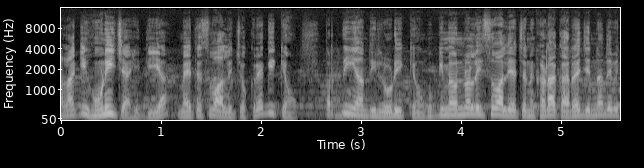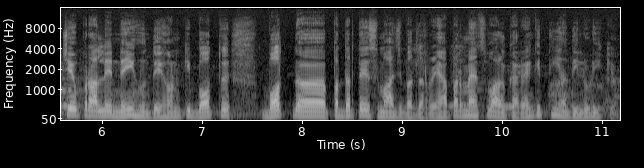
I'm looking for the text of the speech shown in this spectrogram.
ਹਾਲਾਂਕਿ ਹੋਣੀ ਚਾਹੀਦੀ ਆ। ਮੈਂ ਤੇ ਸਵਾਲ ਹੀ ਚੁੱਕ ਰਿਹਾ ਕਿ ਕਿਉਂ? ਪਰ ਧੀਆਂ ਦੀ ਲੋੜੀ ਕਿਉਂ? ਕਿਉਂਕਿ ਮੈਂ ਉਹਨਾਂ ਲਈ ਸਵਾਲੀਆ ਚਿੰਨ੍ਹ ਖੜਾ ਕਰ ਰਿਹਾ ਜਿਨ੍ਹਾਂ ਦੇ ਵਿੱਚ ਇਹ ਉਪਰਾਲੇ ਨਹੀਂ ਹੁੰਦੇ ਹੁਣ ਕਿ ਬਹੁਤ ਬਹੁਤ ਅ, ਪੱਧਰ ਤੇ ਸਮਾਜ ਬਦਲ ਰਿਹਾ। ਪਰ ਮੈਂ ਸਵਾਲ ਕਰ ਰਿਹਾ ਕਿ ਧੀਆਂ ਦੀ ਲੋੜੀ ਕਿਉਂ?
